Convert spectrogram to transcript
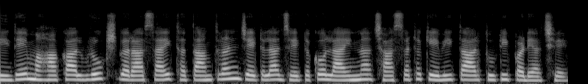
લીધે મહાકાલ વૃક્ષ ગરાસાઈ થતાં ત્રણ જેટલા જેટકો લાઇનના છાસઠ કેવી તાર તૂટી પડ્યા છે.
